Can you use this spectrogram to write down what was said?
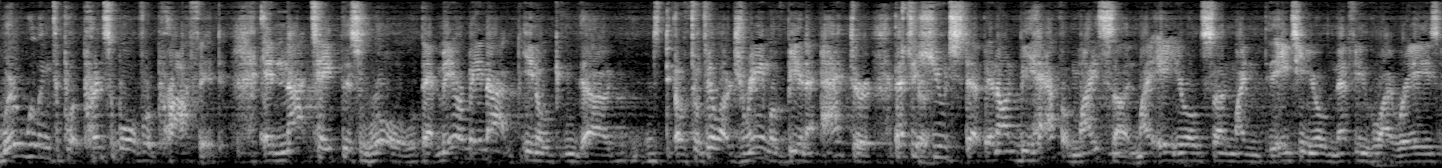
we're willing to put principle over profit and not take this role that may or may not, you know, uh, fulfill our dream of being an actor, that's sure. a huge step. And on behalf of my son, my eight-year-old son, my 18-year-old nephew who I raise,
